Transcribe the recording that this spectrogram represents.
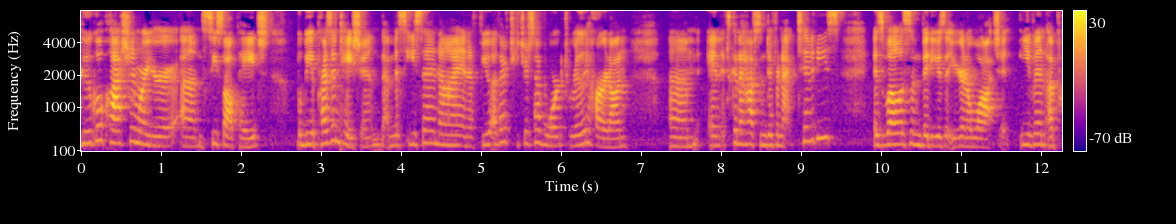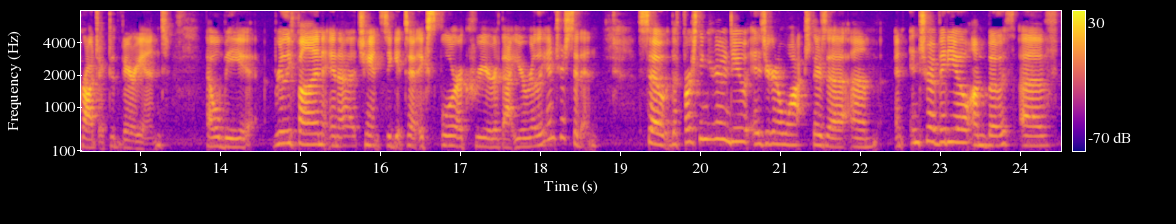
Google Classroom or your um, Seesaw page, will be a presentation that Miss Isa and I and a few other teachers have worked really hard on. Um, and it's going to have some different activities as well as some videos that you're going to watch and even a project at the very end. That will be really fun and a chance to get to explore a career that you're really interested in. So the first thing you're going to do is you're going to watch, there's a um, an intro video on both of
